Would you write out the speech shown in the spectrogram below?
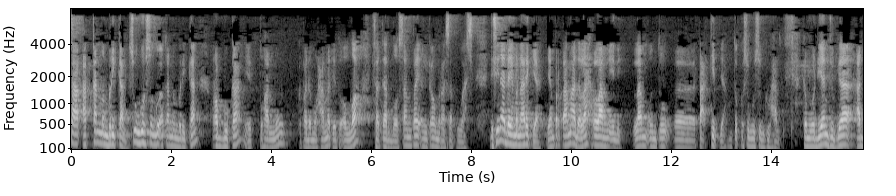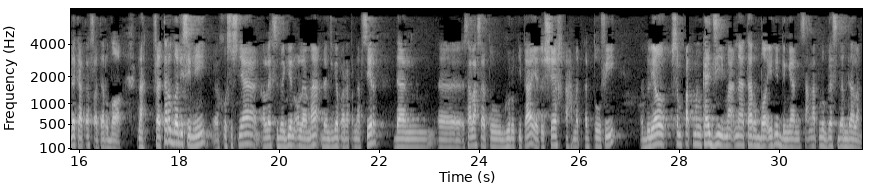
akan memberikan, sungguh-sungguh akan memberikan Rabbuka, yaitu Tuhanmu kepada Muhammad yaitu Allah fatardo sampai engkau merasa puas. Di sini ada yang menarik ya. Yang pertama adalah lam ini, lam untuk e, takkid ya, untuk kesungguh-sungguhan. Kemudian juga ada kata fatardo. Nah, fatardo di sini e, khususnya oleh sebagian ulama dan juga para penafsir dan e, salah satu guru kita yaitu Syekh Ahmad At-Tufi Beliau sempat mengkaji makna tardo ini dengan sangat lugas dan dalam.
